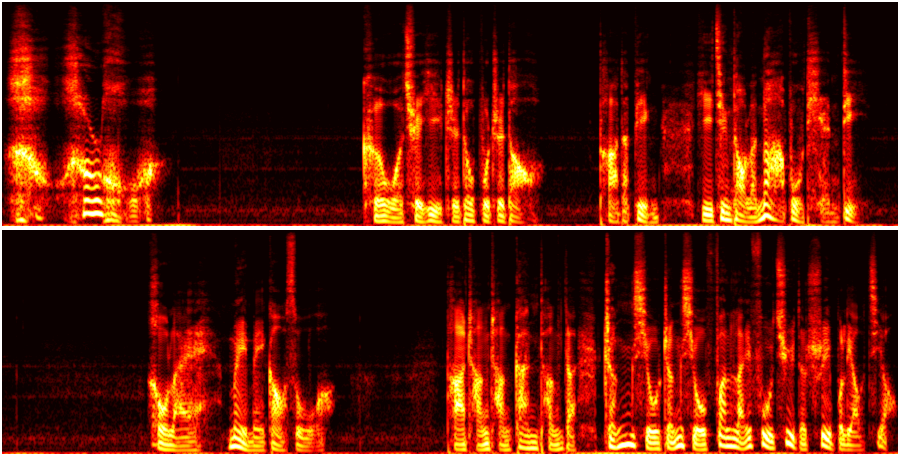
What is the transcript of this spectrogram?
好好活。”可我却一直都不知道，他的病已经到了那步田地。后来妹妹告诉我，他常常肝疼的整宿整宿翻来覆去的睡不了觉。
